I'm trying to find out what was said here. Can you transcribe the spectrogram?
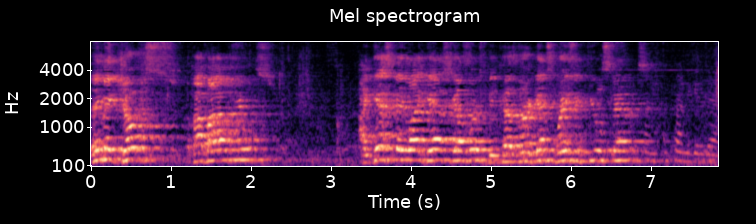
They make jokes about biofuels. I guess they like gas guzzlers because they're against raising fuel standards. I'm trying to get it down.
